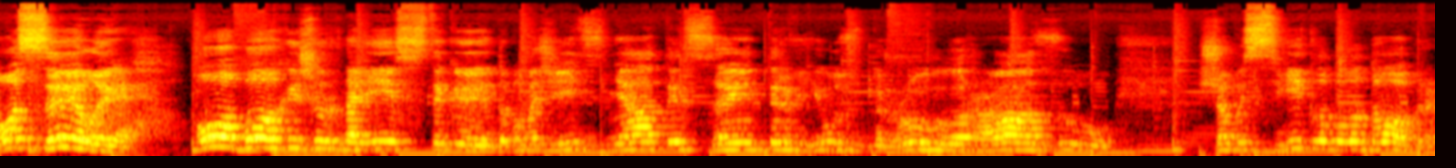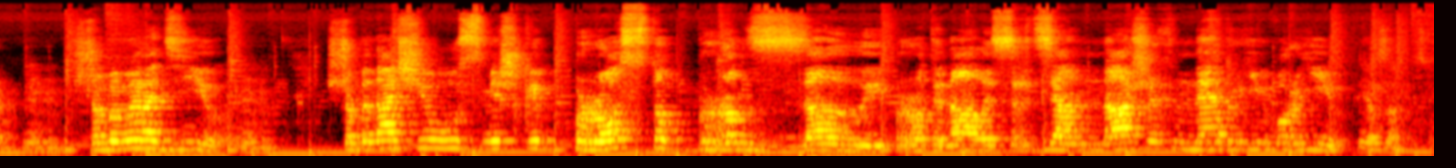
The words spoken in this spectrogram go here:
О сили! О боги журналістики! Допоможіть зняти це інтерв'ю з другого разу. Щоб світло було добрим, щоб ми раділи, щоб наші усмішки просто пронзали, і протинали серця наших недругів і ворогів. Я в захисті.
